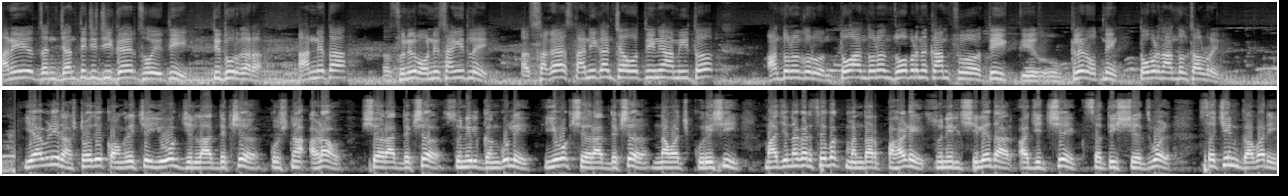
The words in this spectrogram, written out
आणि जन जनतेची जी गैरसोय ती ती दूर करा. अन्यथा सुनील भाऊंनी सांगितलं आहे सगळ्या स्थानिकांच्या वतीने आम्ही इथं आंदोलन करून तो आंदोलन जोपर्यंत काम सु ती क्लिअर होत नाही तोपर्यंत आंदोलन चालू राहील. यावेळी राष्ट्रवादी काँग्रेसचे युवक जिल्हाध्यक्ष कृष्णा आढाव शहराध्यक्ष सुनील गंगुले युवक शहराध्यक्ष नवाज कुरेशी माजी नगरसेवक मंदार पहाडे सुनील शिलेदार अजित शेख सतीश शेजवळ सचिन गवारी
